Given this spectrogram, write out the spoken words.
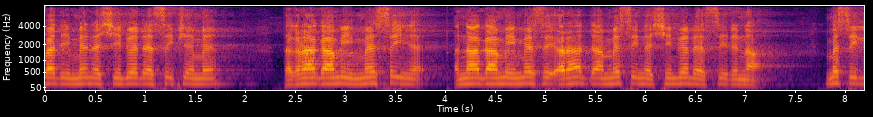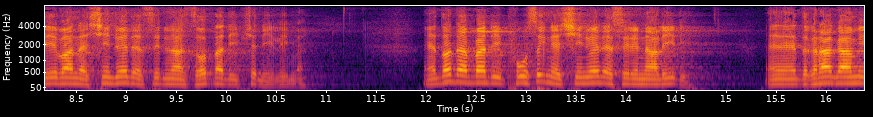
ပတ္တိမဲနဲ့ရှင်တွဲတဲ့စိတ်ဖြစ်မယ်တဂရဂာမိမဲစိတ်နဲ့အနာဂာမိမဲစိတ်အရဟတမဲစိတ်နဲ့ရှင်တွဲတဲ့စေတနာမဲစိတ်၄ပါးနဲ့ရှင်တွဲတဲ့စေတနာဇောတတ္တိဖြစ်နေလိမ့်မယ်အဲသောတပတ္တိဖိုစိတ်နဲ့ရှင်တွဲတဲ့စေတနာလေးတွေအဲတဂရဂာမိ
